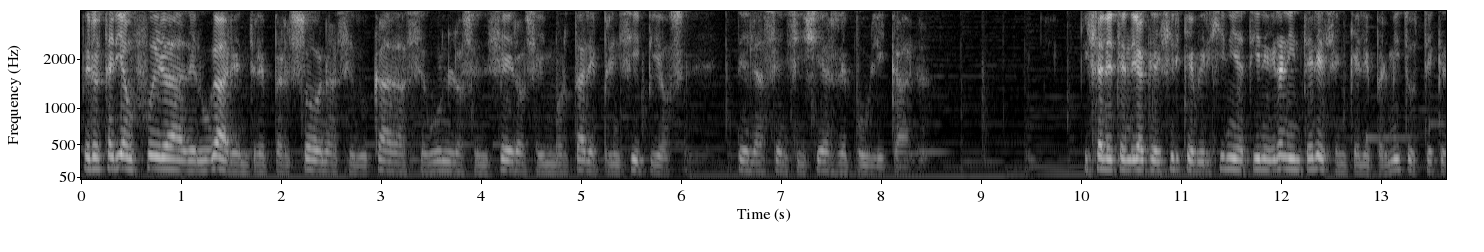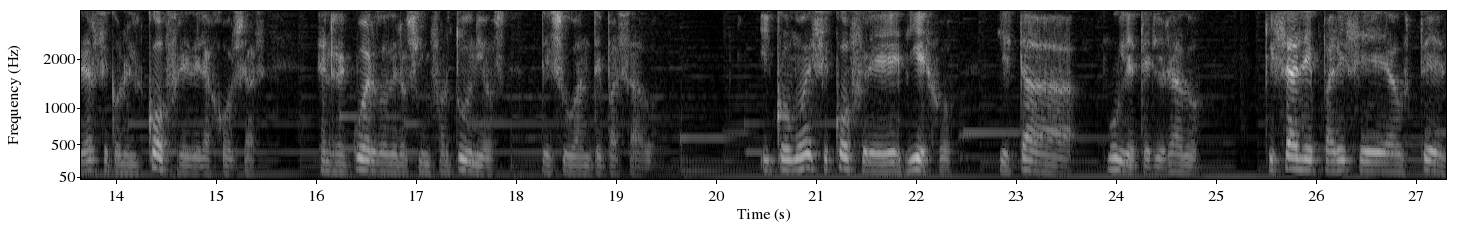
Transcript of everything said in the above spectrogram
pero estarían fuera de lugar entre personas educadas según los sinceros e inmortales principios de la sencillez republicana. Quizá le tendría que decir que Virginia tiene gran interés en que le permita usted quedarse con el cofre de las joyas, en recuerdo de los infortunios de su antepasado. Y como ese cofre es viejo y está muy deteriorado, quizá le parece a usted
